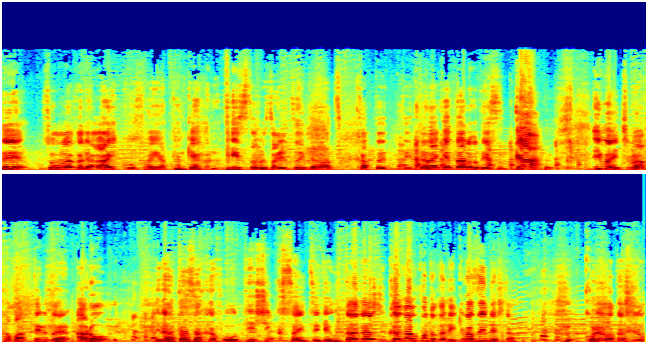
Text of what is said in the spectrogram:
でその中で愛子さんや竹原ピストルさんについては扱っていただけたのですが今一番ハマってるであろう日向坂46さんについて疑う伺うことができませんでした。これは私の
